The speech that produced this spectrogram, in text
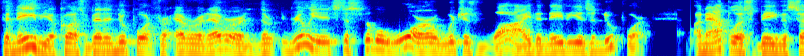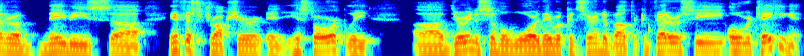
the Navy, of course, been in Newport forever and ever. And the, really, it's the Civil War, which is why the Navy is in Newport. Annapolis being the center of Navy's uh, infrastructure and historically uh, during the Civil War, they were concerned about the Confederacy overtaking it.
